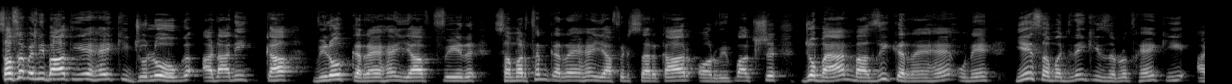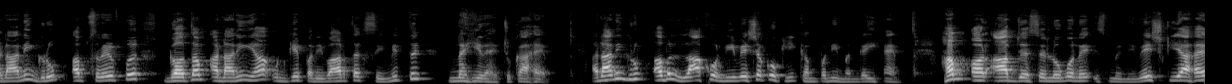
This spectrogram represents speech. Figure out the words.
सबसे पहली बात यह है कि जो लोग अडानी का विरोध कर रहे हैं या फिर समर्थन कर रहे हैं या फिर सरकार और विपक्ष जो बयानबाजी कर रहे हैं, उन्हें यह समझने की ज़रूरत है कि अडानी ग्रुप अब सिर्फ़ गौतम अडानी या उनके परिवार तक सीमित नहीं रह चुका है। अडानी ग्रुप अब लाखों निवेशकों की कंपनी बन गई है। हम और आप जैसे लोगों ने इसमें निवेश किया है।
